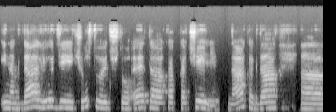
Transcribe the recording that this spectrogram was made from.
иногда люди чувствуют, что это как качели, да, когда э,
